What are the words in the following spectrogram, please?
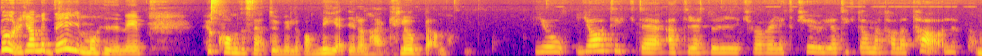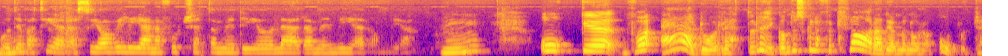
börja med dig Mohini. Hur kom det sig att du ville vara med i den här klubben? Jo, jag tyckte att retorik var väldigt kul. Jag tyckte om att hålla tal och mm. debattera, så jag ville gärna fortsätta med det och lära mig mer om det. Mm. Och eh, vad är då retorik? Om du skulle förklara det med några ord?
